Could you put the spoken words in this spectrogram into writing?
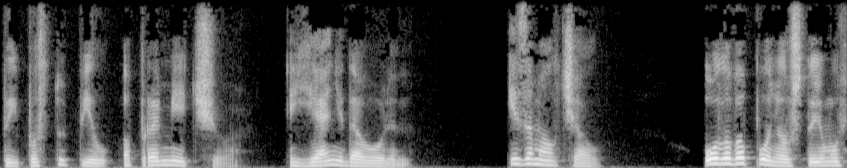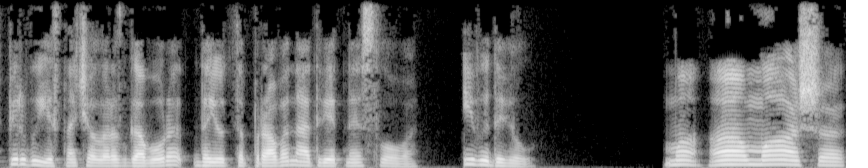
ты поступил опрометчиво. Я недоволен». И замолчал. Олова понял, что ему впервые с начала разговора дается право на ответное слово, и выдавил. «Ма а Маша,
